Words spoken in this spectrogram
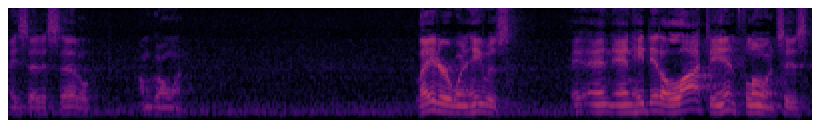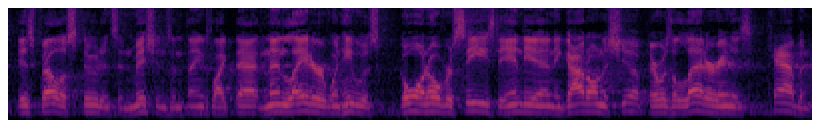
he said, It's settled. I'm going. Later, when he was, and, and he did a lot to influence his, his fellow students in missions and things like that. And then later, when he was going overseas to India and he got on the ship, there was a letter in his cabin.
